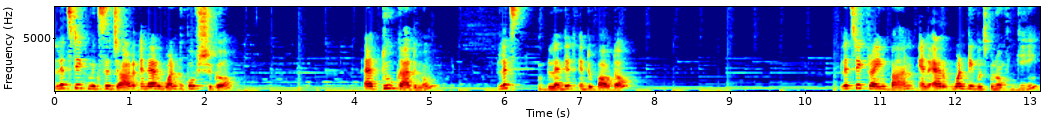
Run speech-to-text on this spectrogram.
Let's take mixer jar and add 1 cup of sugar. Add 2 cardamom. Let's blend it into powder. Let's take frying pan and add 1 tablespoon of ghee.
